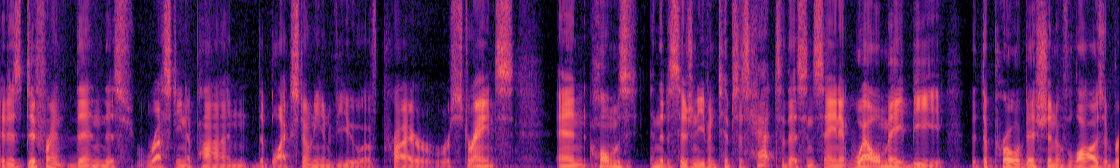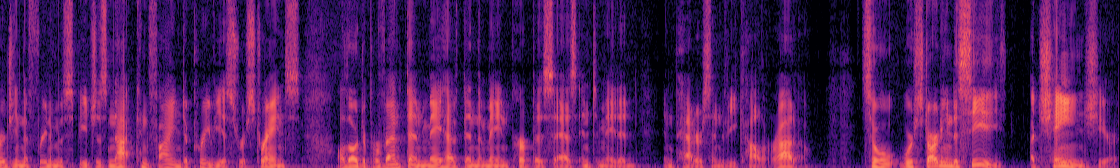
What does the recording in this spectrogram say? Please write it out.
it is different than this resting upon the Blackstonian view of prior restraints. And Holmes, in the decision, even tips his hat to this in saying it well may be that the prohibition of laws abridging the freedom of speech is not confined to previous restraints, although to prevent them may have been the main purpose as intimated in Patterson v. Colorado. So we're starting to see a change here,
